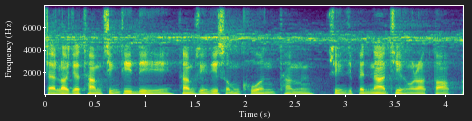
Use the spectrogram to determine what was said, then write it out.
แต่เราจะทำสิ่งที่ดีทำสิ่งที่สมควรทำสิ่งที่เป็นหน้าที่ของเราต่อไป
